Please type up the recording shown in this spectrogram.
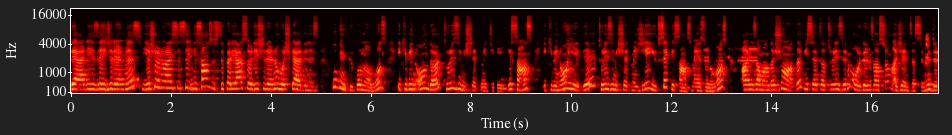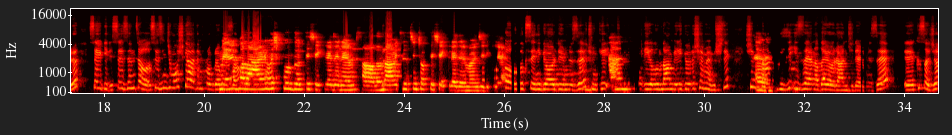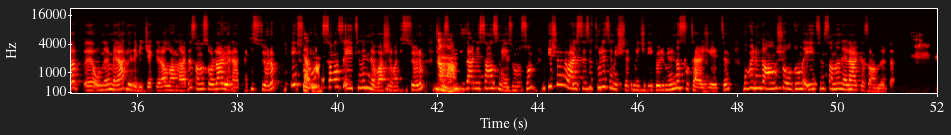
Değerli izleyicilerimiz, Yaşar Üniversitesi lisansüstü kariyer söyleşilerine hoş geldiniz. Bugünkü konuğumuz 2014 Turizm İşletmeciliği lisans, 2017 Turizm İşletmeciliği yüksek lisans mezunumuz. Aynı zamanda şu anda Viseta Turizm Organizasyon Acentası Müdürü sevgili Sezin Tağıl. Sezincim hoş geldin programımıza. Merhabalar, hoş bulduk. Teşekkür ederim. Sağ olun. Davetiniz için çok teşekkür ederim öncelikle. Mutlu olduk seni gördüğümüze. Çünkü 2007 yılından beri görüşememiştik. Şimdi Evet. bizi izleyen aday öğrencilerimize e, kısaca e, onların merak edebilecekleri alanlarda sana sorular yöneltmek istiyorum. İlk sorumu Tamam. lisans eğitiminle başlamak istiyorum. Çünkü Tamam. sen bizden lisans mezunusun. Yaşar Üniversitesi Turizm İşletmeciliği bölümünü nasıl tercih ettin? Bu bölümde almış olduğun eğitim sana neler kazandırdı?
